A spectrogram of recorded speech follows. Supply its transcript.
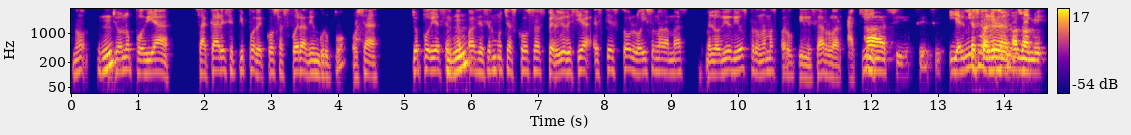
¿no? Uh -huh. Yo no podía sacar ese tipo de cosas fuera de un grupo. O sea, yo podía ser uh -huh. capaz de hacer muchas cosas, pero yo decía, es que esto lo hizo nada más, me lo dio Dios, pero nada más para utilizarlo aquí. Ah, sí, sí, sí. Y el mismo Alejandro pasó me, a mí.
